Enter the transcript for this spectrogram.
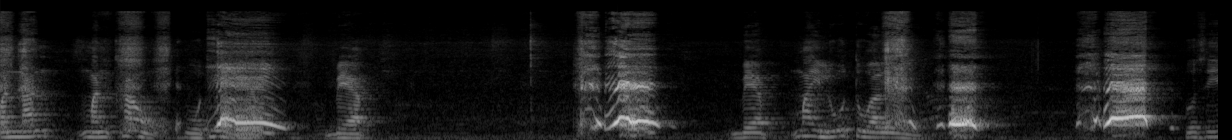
วันนั้นมันเข้าปู่เทพแบบ แบบไม่รู้ตัวเลยปูซี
